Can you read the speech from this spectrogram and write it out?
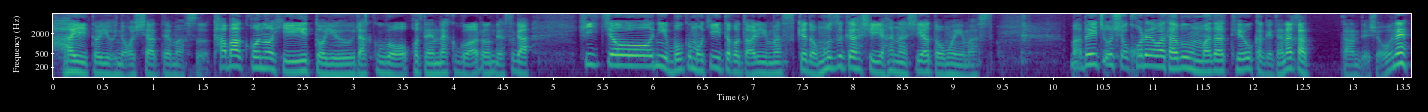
はいというふうにおっしゃってます。タバコの日という落語古典落語あるんですが非常に僕も聞いたことありますけど難しい話やと思います。まあ、米朝首これは多分まだ手をかけてなかったんでしょうね。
